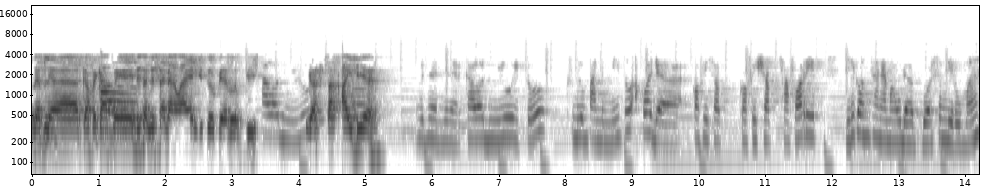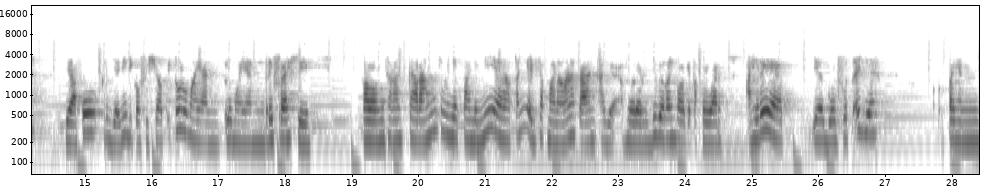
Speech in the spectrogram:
lihat-lihat kafe-kafe desain-desain yang lain gitu biar lebih kalau dulu nggak stuck idea bener-bener kalau dulu itu sebelum pandemi itu aku ada coffee shop coffee shop favorit jadi kalau misalnya emang udah bosen di rumah ya aku kerjanya di coffee shop. Itu lumayan lumayan refresh sih. Kalau misalkan sekarang semenjak pandemi ya kan nggak bisa ke mana-mana kan. Agak horor juga kan kalau kita keluar. Akhirnya ya ya go food aja. Pengen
